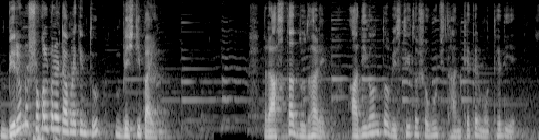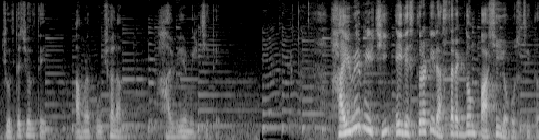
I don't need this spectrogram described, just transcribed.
বেরোনোর সকালবেলাটা আমরা কিন্তু বৃষ্টি পাইনি। রাস্তার দুধারে আদিগন্ত বিস্তৃত সবুজ ধান ক্ষেতের মধ্যে দিয়ে চলতে চলতে আমরা পৌঁছালাম হাইওয়ে মির্চিতে। হাইওয়ে মির্চি এই রেস্তোরাঁটি রাস্তার একদম পাশেই অবস্থিত।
